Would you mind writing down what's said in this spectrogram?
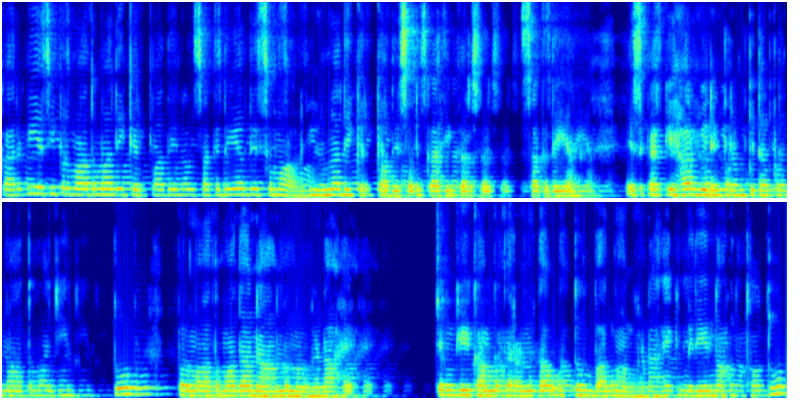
ਕਰ ਵੀ ਅਸੀਂ ਪ੍ਰਮਾਤਮਾ ਦੀ ਕਿਰਪਾ ਦੇ ਨਾਲ ਸਕਦੇ ਆ ਤੇ ਸੰਭਾਲ ਵੀ ਉਹਨਾਂ ਦੀ ਕਿਰਪਾ ਦੇ ਸਦਕਾ ਹੀ ਕਰ ਸਕਦੇ ਆ। ਇਸ ਕਰਕੇ ਹਰ ਵੇਲੇ ਪਰਮ ਪਿਤਾ ਪਰਮਾਤਮਾ ਜੀ ਤੋਂ ਪਰਮਾਤਮਾ ਦਾ ਨਾਮ ਮੰਗਣਾ ਹੈ। ਚੰਗੇ ਕੰਮ ਕਰਨ ਦਾ ਉਤਮ ਬਲ ਮੰਗਣਾ ਹੈ ਕਿ ਮੇਰੇ ਇਹਨਾਂ ਹੱਥਾਂ ਤੋਂ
